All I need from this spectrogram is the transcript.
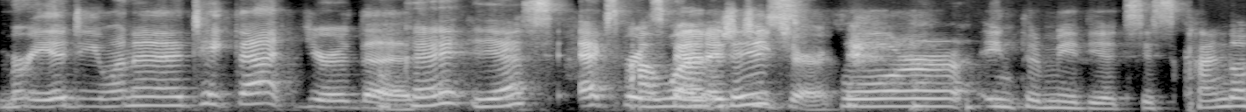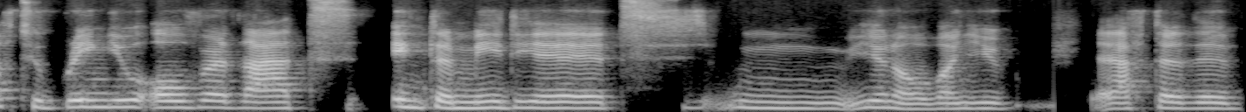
Maria, do you want to take that? You're the okay, yes, expert uh, well, Spanish teacher for intermediates. It's kind of to bring you over that intermediate. Mm, you know, when you after the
